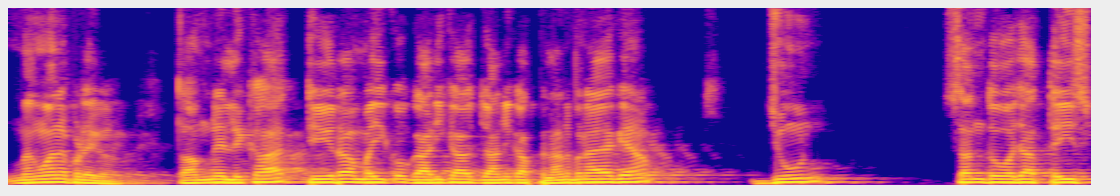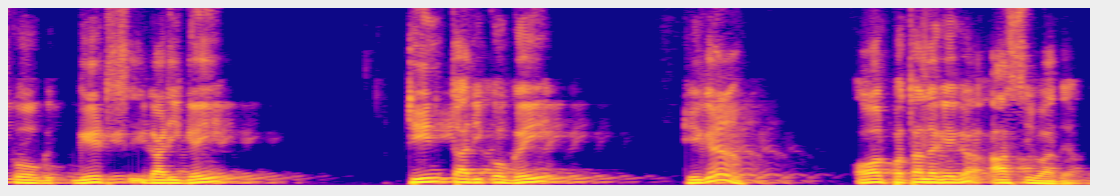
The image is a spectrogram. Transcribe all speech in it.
मंगवाना पड़ेगा। तो हमने लिखा, तेरह मई को गाड़ी का जाने का प्लान बनाया गया। जून सन 2023 को गेट से गाड़ी गई। तीन तारीख को गई। ठीक है ना? और पता लगेगा, आशीर्वाद है।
